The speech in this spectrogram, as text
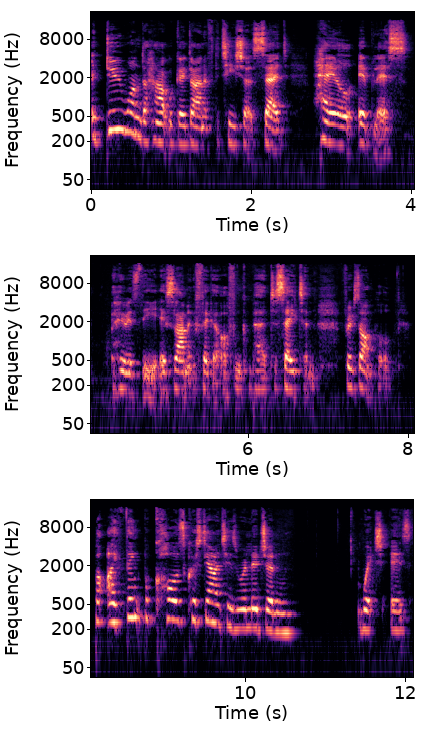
I do wonder how it would go down if the t shirt said, Hail Iblis, who is the Islamic figure often compared to Satan, for example. But I think because Christianity is a religion which is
